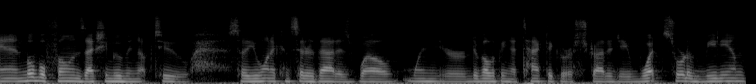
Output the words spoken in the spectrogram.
and mobile phones actually moving up too so you want to consider that as well when you're developing a tactic or a strategy what sort of medium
